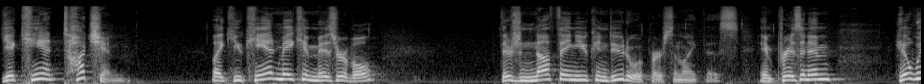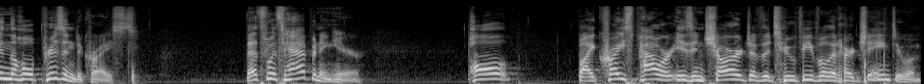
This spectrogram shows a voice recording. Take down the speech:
You can't touch him. Like, you can't make him miserable. There's nothing you can do to a person like this. Imprison him, he'll win the whole prison to Christ. That's what's happening here. Paul, by Christ's power, is in charge of the two people that are chained to him.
